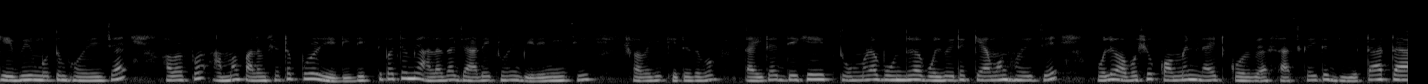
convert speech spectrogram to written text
গ্রেভির মতন হয়ে যায়। হওয়ার পর আমার পালং শাকটা পুরো রেডি দেখতে পাচ্ছ আমি আলাদা জারে একটুখানি বেড়ে নিয়েছি, সবাইকে খেতে দেবো। তাই এটা দেখে তোমরা বন্ধুরা বলবে এটা কেমন হয়েছে? হলে অবশ্যই কমেন্ট লাইক করবে। আর সাবস্ক্রাইবটা দিও। টাটা!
